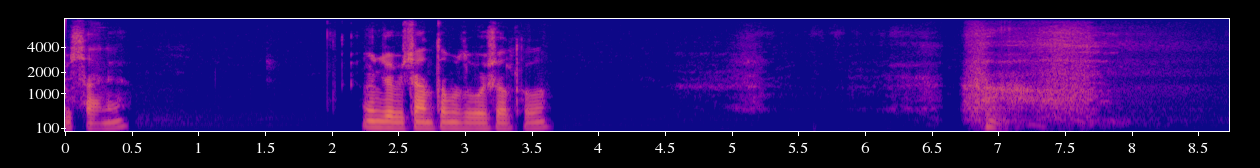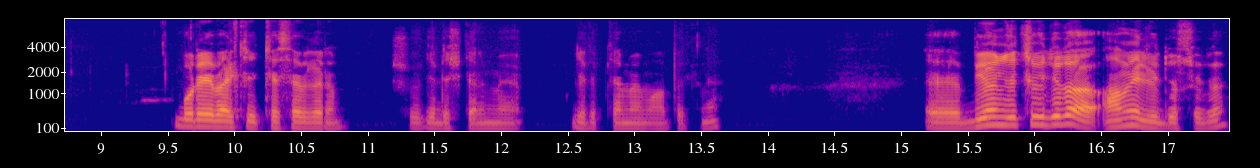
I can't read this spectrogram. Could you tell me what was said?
bir saniye. Önce bir çantamızı boşaltalım. Burayı belki kesebilirim. Şu gidiş gelme, gidip gelme muhabbetine. E, bir önceki videoda Amel videosuydu.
